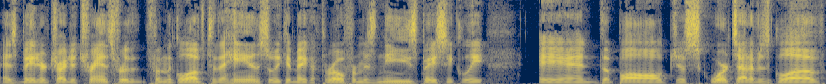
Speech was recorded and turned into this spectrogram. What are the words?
as Bader tried to transfer from the glove to the hand so he could make a throw from his knees, basically and the ball just squirts out of his glove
